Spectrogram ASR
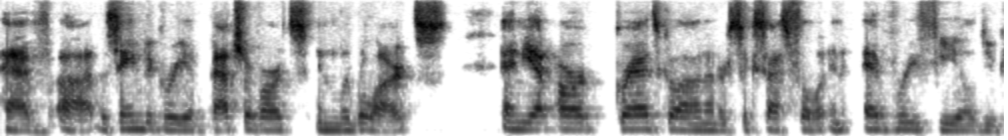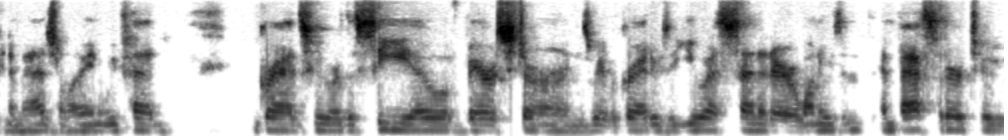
have uh, the same degree of Bachelor of Arts in liberal arts, and yet our grads go on and are successful in every field you can imagine. I mean, we've had grads who are the CEO of Bear Stearns. We have a grad who's a U.S. senator, one who's an ambassador to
